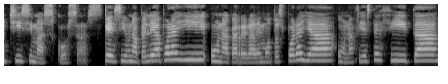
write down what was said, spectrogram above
muchísimas cosas. Que si una pelea por allí, una carrera de motos por allá, una fiestecita,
